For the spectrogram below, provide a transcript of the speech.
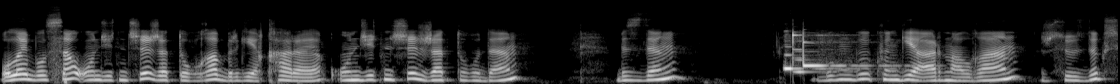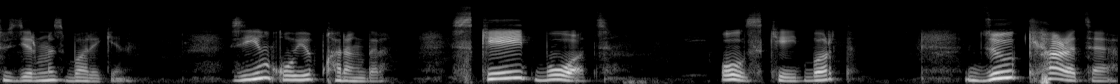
Олай болса 17 жетінші жаттығуға бірге қарайық. 17 жетінші жаттығуда біздің бүгінгі күнге арналған сөздік сөздеріміз бар екен. Зейін қойып қараңдар. Skateboard ол скейтборд. Do karate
